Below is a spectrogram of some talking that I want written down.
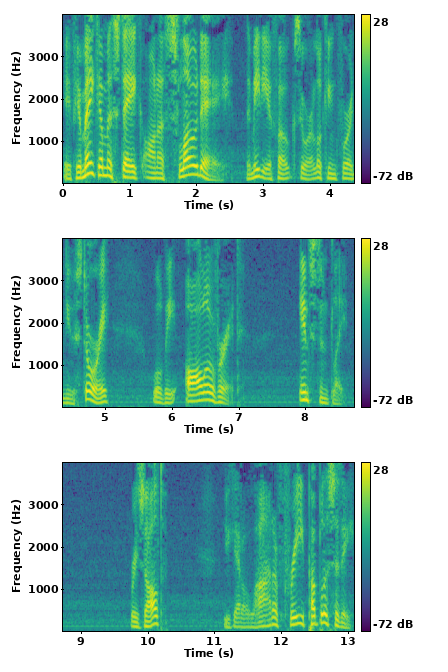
If you make a mistake on a slow day, the media folks who are looking for a new story will be all over it instantly. Result? You get a lot of free publicity.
